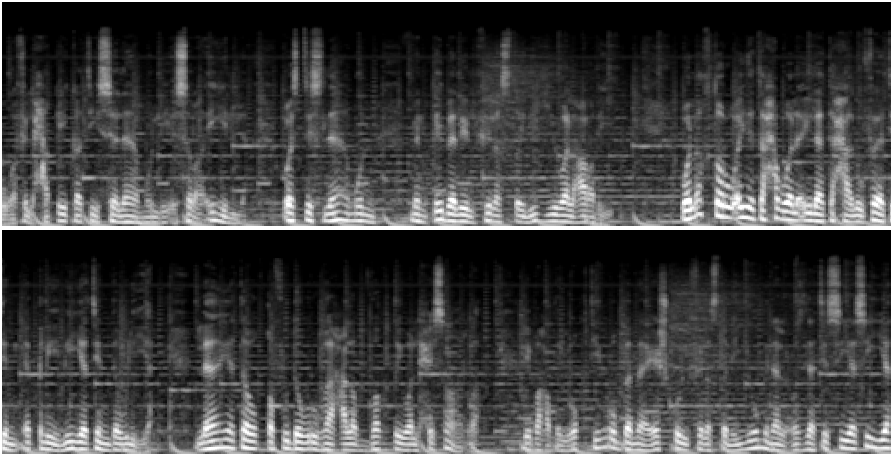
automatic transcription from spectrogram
هو في الحقيقة سلام لإسرائيل واستسلام من قبل الفلسطيني والعربي. والأخطر أن يتحول إلى تحالفات إقليمية دولية لا يتوقف دورها على الضغط والحصار. لبعض الوقت ربما يشكو الفلسطيني من العزلة السياسية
